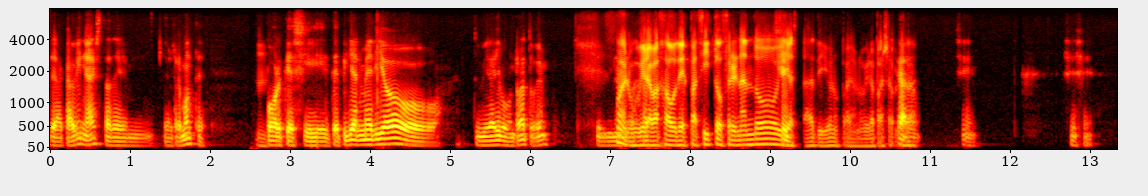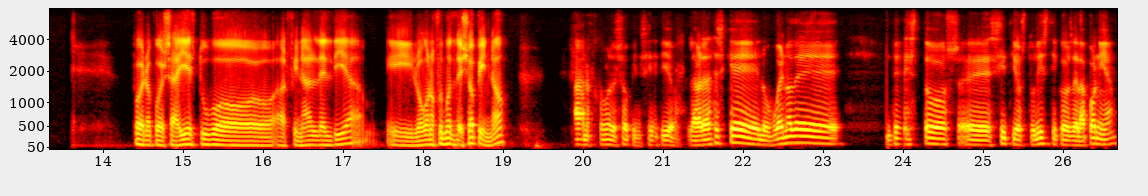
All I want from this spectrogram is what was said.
de, la, cabina esta de, del remonte. Mm. Porque si te pilla en medio, te hubiera llevado un rato, ¿eh? bueno, hubiera bajado despacito frenando y ya está, tío, no, no hubiera pasado nada. Sí, sí, sí. Bueno, pues ahí estuvo al final del día y luego nos fuimos de shopping, ¿no? Ah, nos fuimos de shopping, sí, tío. La verdad es que lo bueno de, de estos eh, sitios turísticos de Laponia,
